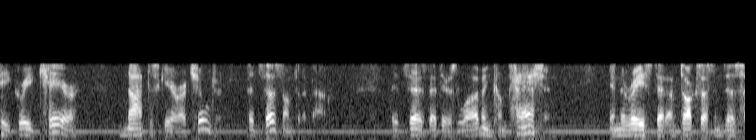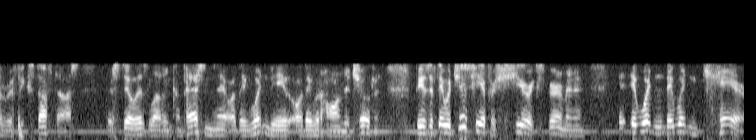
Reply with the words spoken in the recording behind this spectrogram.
take great care not to scare our children. That says something about it. It says that there's love and compassion in the race that abducts us and does horrific stuff to us, there still is love and compassion there, or they wouldn't be, or they would harm the children. Because if they were just here for sheer experimenting, it, it wouldn't, they wouldn't care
